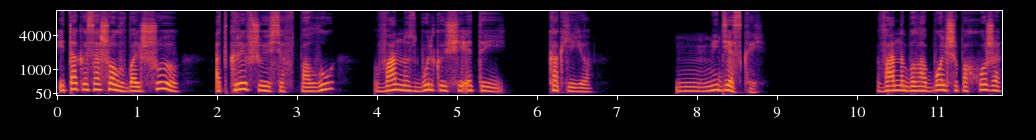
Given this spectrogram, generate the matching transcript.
и так и сошел в большую, открывшуюся в полу, ванну с булькающей этой... как ее Медеской. Ванна была больше похожа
